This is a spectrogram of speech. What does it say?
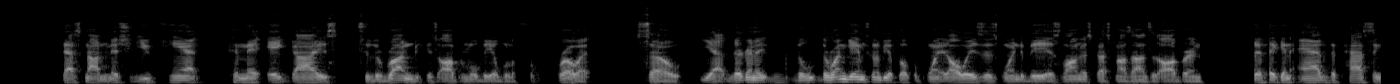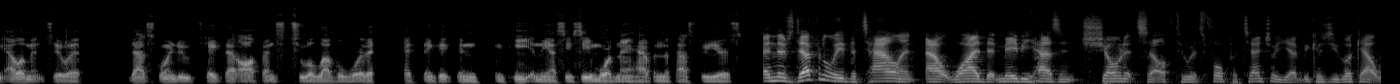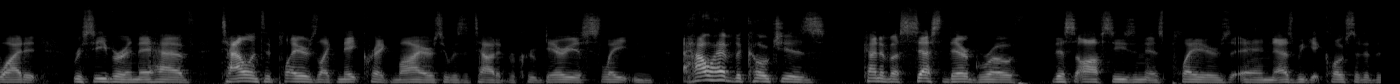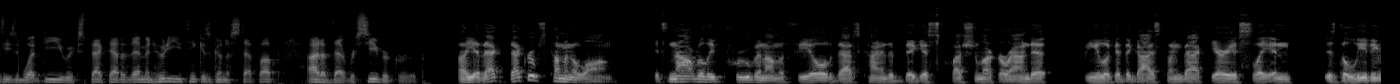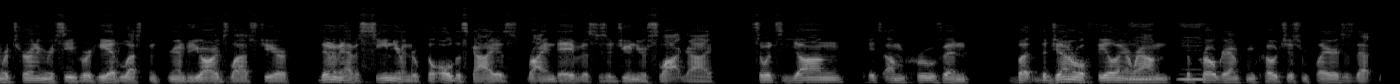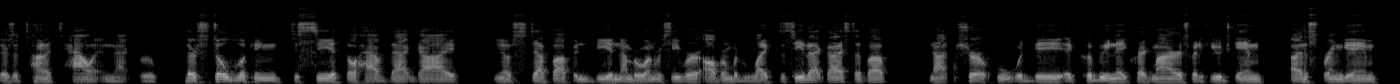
that's not an issue. You can't commit eight guys to the run because Auburn will be able to throw it. So yeah, they're gonna the the run game is gonna be a focal point. It always is going to be as long as Gus Malzahn's at Auburn. But if they can add the passing element to it, that's going to take that offense to a level where they I think it can compete in the SEC more than they have in the past few years. And there's definitely the talent out wide that maybe hasn't shown itself to its full potential yet because you look out wide at receiver and they have talented players like Nate Craig Myers, who was a touted recruit, Darius Slayton. How have the coaches kind of assessed their growth this offseason as players and as we get closer to the season what do you expect out of them and who do you think is going to step up out of that receiver group uh, yeah that, that group's coming along it's not really proven on the field. That's kind of the biggest question mark around it. When you look at the guys coming back, Darius Slayton is the leading returning receiver. He had less than 300 yards last year. They don't even have a senior in the group. The oldest guy is Ryan Davis, who's a junior slot guy. So it's young, it's unproven, but the general feeling around the mm-hmm. program from coaches, from players, is that there's a ton of talent in that group. They're still looking to see if they'll have that guy you know, step up and be a number one receiver. Auburn would like to see that guy step up. Not sure who it would be. It could be Nate Craig Myers, who had a huge game uh, in the spring game.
